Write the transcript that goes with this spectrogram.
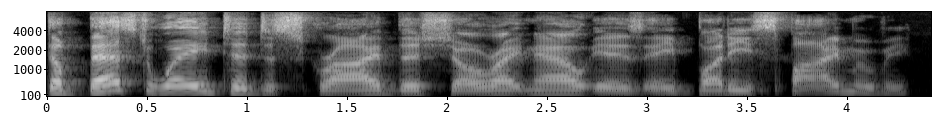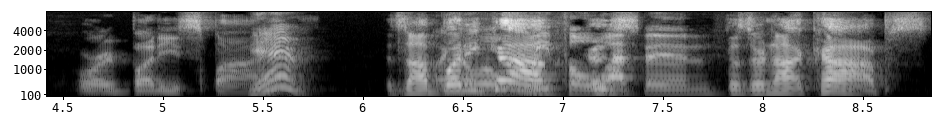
the best way to describe this show right now is a buddy spy movie or a buddy spy. Yeah. It's not Like buddy little cop lethal because weapon. they're not cops.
